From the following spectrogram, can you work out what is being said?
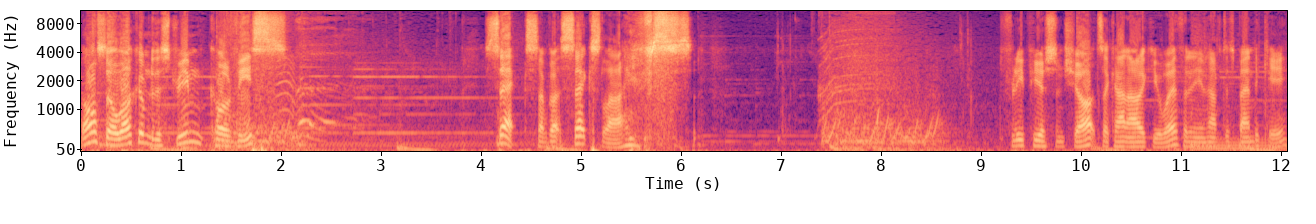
Also, welcome to the stream, Corvis. Six. I've got six lives. Three piercing shots I can't argue with. I didn't even have to spend a key.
